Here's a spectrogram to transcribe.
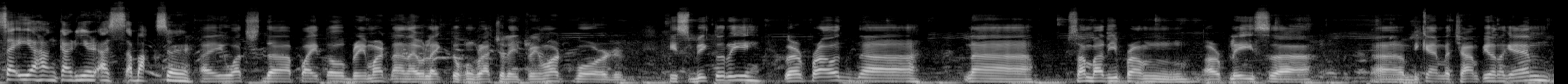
sa iyahang career as a boxer. I watched the fight of Raymart and I would like to congratulate Raymart for his victory. We're proud uh, na somebody from our place uh, uh, became a champion again.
